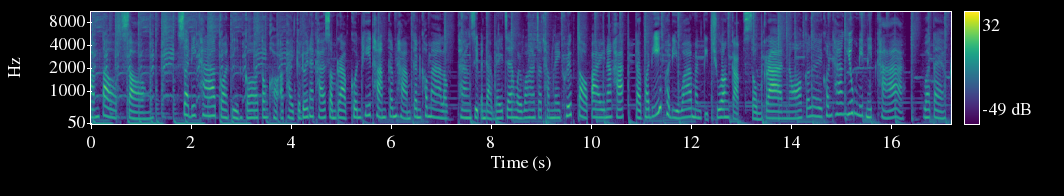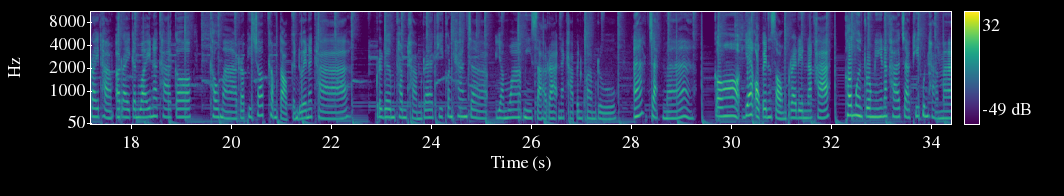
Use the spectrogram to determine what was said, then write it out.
ามตอบ 2 สวัสดีค่ะ ก่อนอื่นก็ต้องขออภัยกันด้วยนะคะสำหรับคนที่ถามคำถามกันเข้ามาแล้วทาง 10 อันดับได้แจ้งไว้ว่าจะทำในคลิปต่อไปนะคะ แต่พอดีพอดีว่ามันติดช่วงกับสงกรานต์เนาะก็เลยค่อนข้างยุ่งนิดๆค่ะ ว่าแต่ใครถามอะไรกันไว้นะคะ ก็เข้ามารับผิดชอบคำตอบกันด้วยนะคะประเดิมคำถามแรกที่ค่อนข้างจะย้ำว่ามีสาระนะคะเป็นความรู้อะจัดมา ก็แยกออกเป็น 2 ประเด็นนะคะ ข้อมูลตรงนี้นะคะจากที่คุณถามมา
